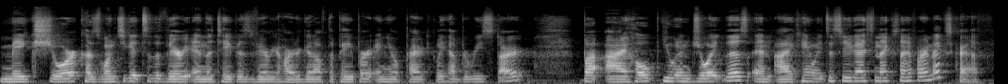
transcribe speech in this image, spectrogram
make sure because once you get to the very end the tape is very hard to get off the paper and you'll practically have to restart. But i hope you enjoyed this and i can't wait to see you guys next time for our next craft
